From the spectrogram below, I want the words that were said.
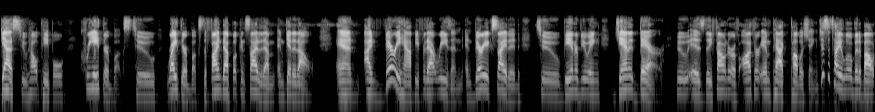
guests who help people create their books, to write their books, to find that book inside of them and get it out. And I'm very happy for that reason and very excited to be interviewing Janet Baer who is the founder of Author Impact Publishing. Just to tell you a little bit about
